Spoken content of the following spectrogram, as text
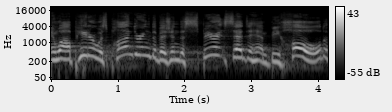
And while Peter was pondering the vision, the Spirit said to him, Behold,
